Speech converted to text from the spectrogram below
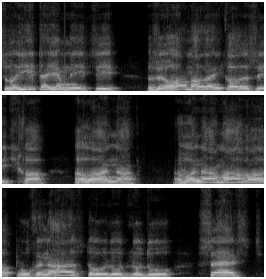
свої таємниці, жила маленька лисичка Лана. Вона мала пухнасту дуду шерсть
